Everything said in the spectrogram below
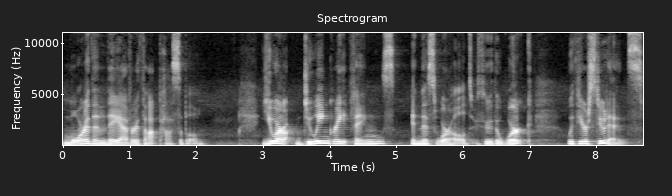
more than they ever thought possible. You are doing great things in this world through the work with your students.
